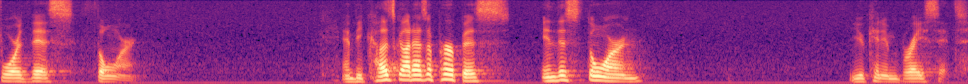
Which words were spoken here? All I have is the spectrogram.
for this thorn. And because God has a purpose in this thorn, you can embrace it.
